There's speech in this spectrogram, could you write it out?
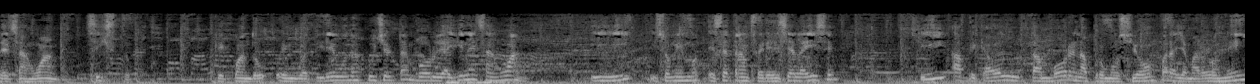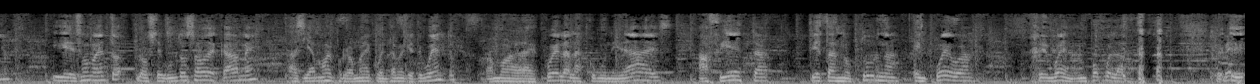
del San Juan, Sixto, que cuando en Guatire uno escucha el tambor, y allí en San Juan, y hizo mismo, esa transferencia la hice y aplicaba el tambor en la promoción para llamar a los niños. Y de ese momento, los segundos sábados de cada mes, hacíamos el programa de Cuéntame que te cuento. Vamos a las escuelas, a las comunidades, a fiestas, fiestas nocturnas, en cuevas, eh, bueno, un poco helado. eh,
